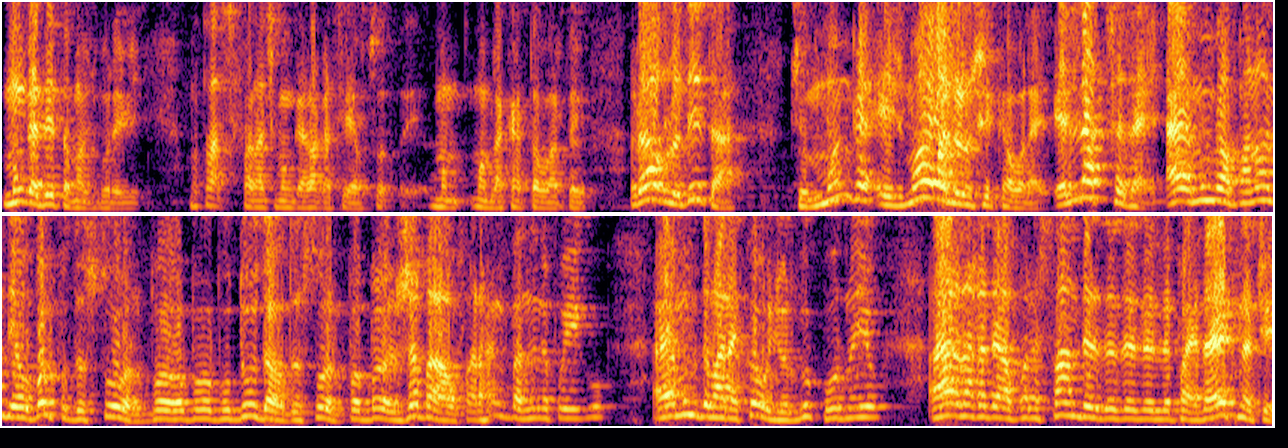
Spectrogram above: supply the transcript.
مونږ دې ته مجبوروي متاسفانه چې مونږ دغسې یو څه مملکت ته ورته یو راغلو دې ته چې مونږ اجماع ولې نشو کولای علت څه دی ایا مونږ افغانان د یو بل په دستور په دود او دستور په ژبه او فرهنګ باندې نه پوهیږو ایا مونږ د مرکو او جرګو کور نه یو ایا دغه د افغانستان د له پیدایښت نه چې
